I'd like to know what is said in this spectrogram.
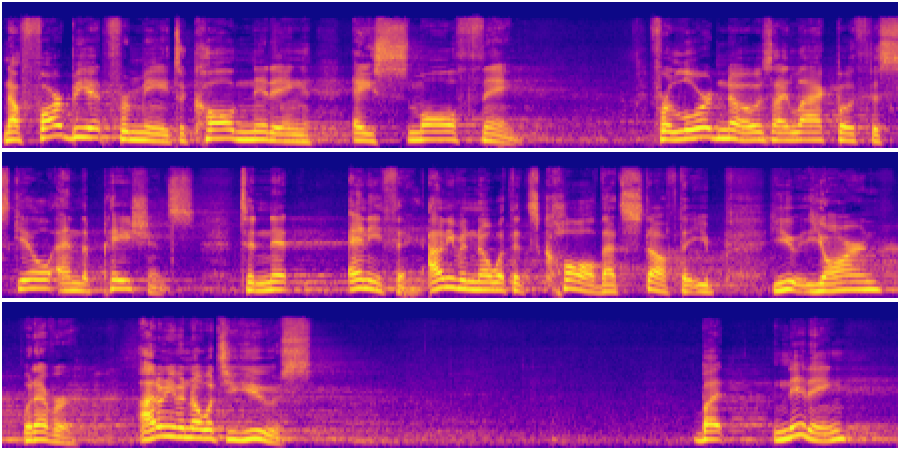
Now, far be it from me to call knitting a small thing. For Lord knows I lack both the skill and the patience to knit anything. I don't even know what that's called, that stuff that you, you yarn, whatever. I don't even know what to use. But knitting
